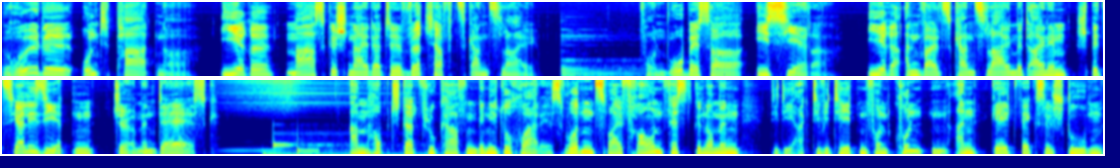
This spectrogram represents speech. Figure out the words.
Rödel und Partner, Ihre maßgeschneiderte Wirtschaftskanzlei. Von wo besser Isiera, Ihre Anwaltskanzlei mit einem spezialisierten German Desk. Am Hauptstadtflughafen Benito Juárez wurden zwei Frauen festgenommen, die die Aktivitäten von Kunden an Geldwechselstuben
